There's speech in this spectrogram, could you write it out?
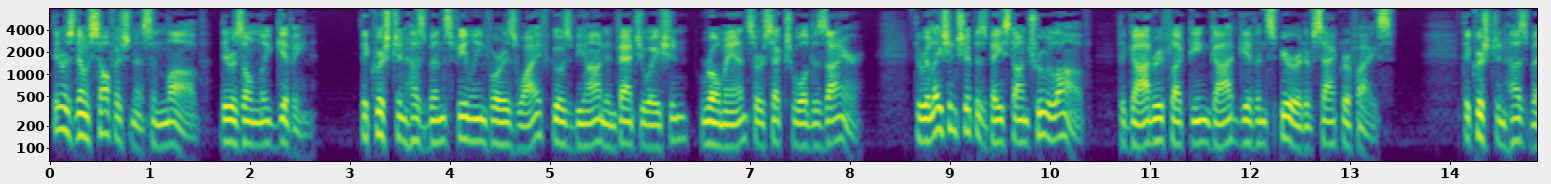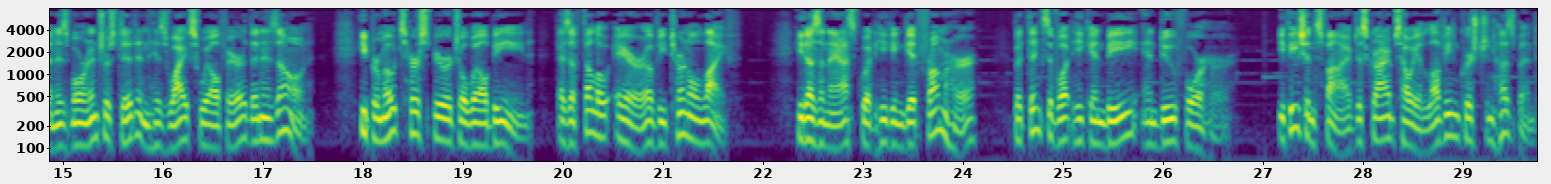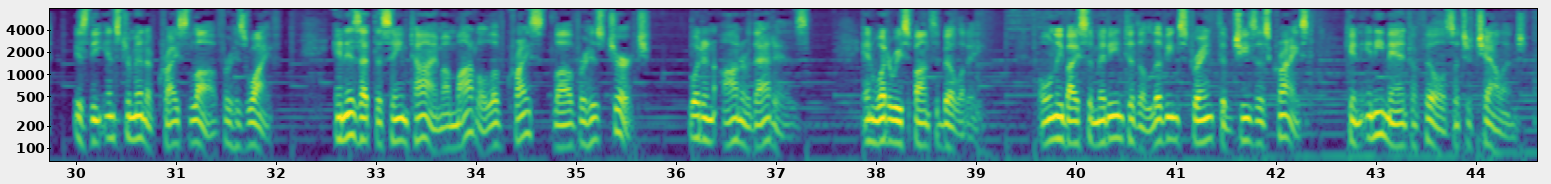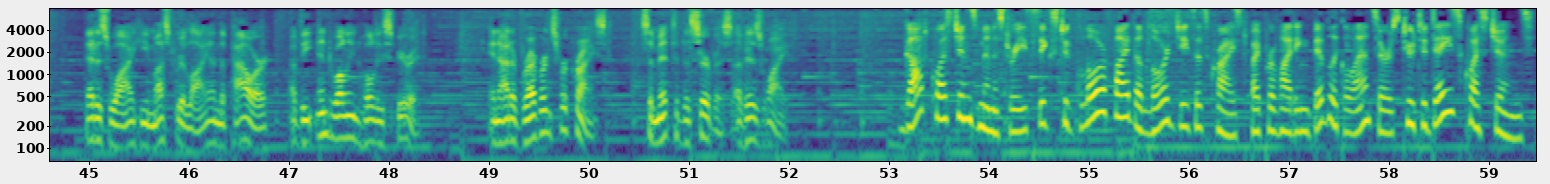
There is no selfishness in love. There is only giving. The Christian husband's feeling for his wife goes beyond infatuation, romance, or sexual desire. The relationship is based on true love, the God reflecting, God given spirit of sacrifice. The Christian husband is more interested in his wife's welfare than his own. He promotes her spiritual well-being as a fellow heir of eternal life. He doesn't ask what he can get from her, but thinks of what he can be and do for her. Ephesians 5 describes how a loving Christian husband is the instrument of Christ's love for his wife and is at the same time a model of Christ's love for his church. What an honor that is. And what a responsibility. Only by submitting to the living strength of Jesus Christ can any man fulfill such a challenge. That is why he must rely on the power of the indwelling Holy Spirit. And out of reverence for Christ, submit to the service of his wife. Got Questions Ministry seeks to glorify the Lord Jesus Christ by providing biblical answers to today's questions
